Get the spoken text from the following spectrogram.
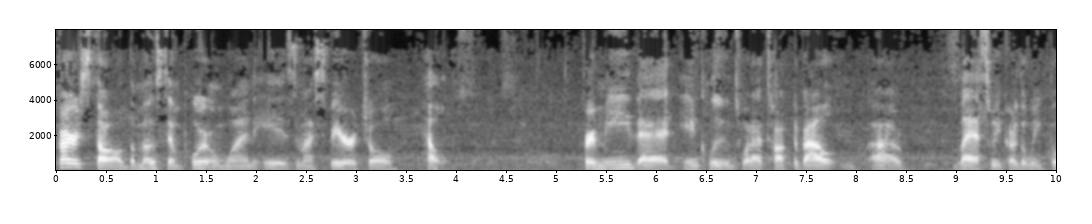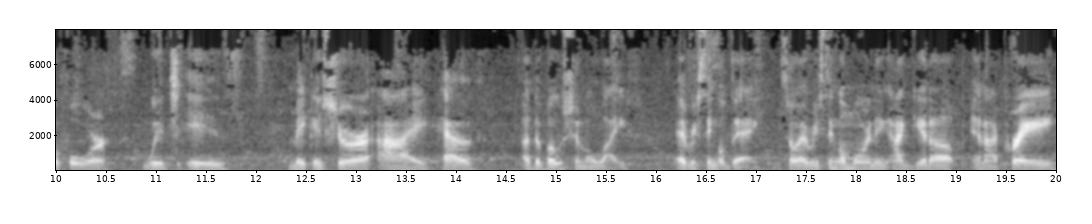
First all, the most important one is my spiritual health. For me, that includes what I talked about uh, last week or the week before, which is making sure I have a devotional life every single day. So every single morning I get up and I pray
